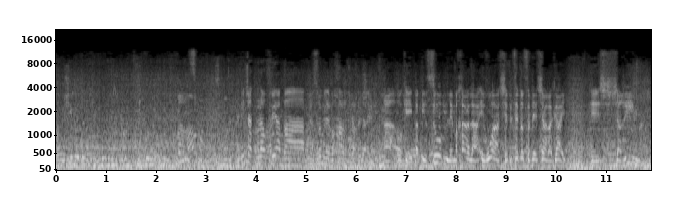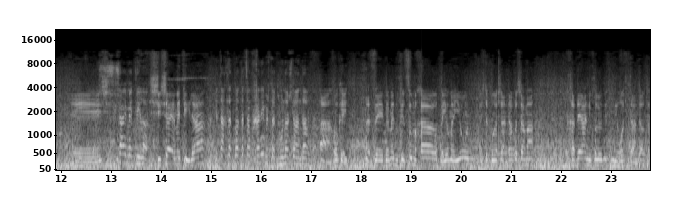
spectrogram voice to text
50 מטר לכיוון. תגיד שהתמונה הופיעה בפרסום למחר לשער הגיא. אה, אוקיי, בפרסום למחר לאירוע של בית ספר שדה שער הגיא אה, שרים אה, שישה ימי תהילה. שישה ימי תהילה. מתחת לתנועת הצנחנים יש את התמונה של האנדרטה. אה, אוקיי. אז אה, באמת בפרסום מחר, ביום העיון, יש את התמונה של האנדרטה שם. אחד אני יכול לראות את האנדרטה.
